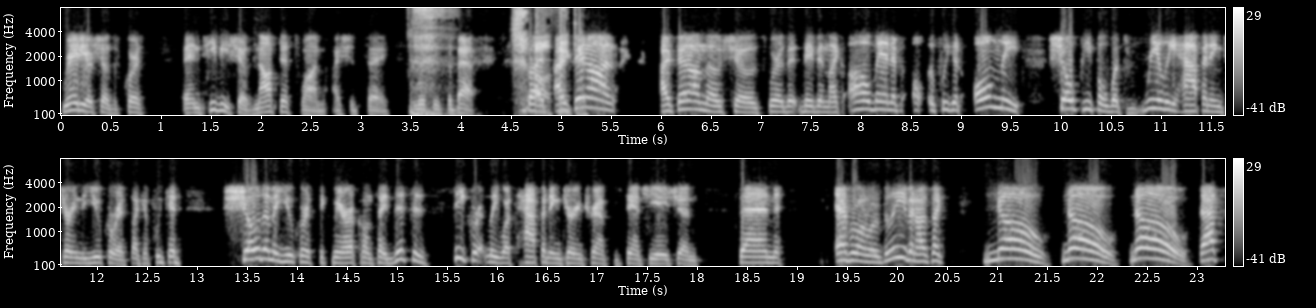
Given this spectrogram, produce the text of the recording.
radio shows, of course, and TV shows, not this one, I should say, which is the best. But Oh, I've been you. on I've been on those shows where they- they've been like, "Oh man, if if we could only show people what's really happening during the Eucharist, like if we could show them a Eucharistic miracle and say this is secretly what's happening during transubstantiation, then everyone would believe." And I was like, "No, no, no. That's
